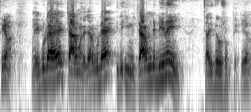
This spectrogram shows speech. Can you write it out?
ठीक आहे ना? हे कुठे आहे? चारमध्ये. चार कुठे आहे? इथे ई चार म्हणजे डी नाही. चार इथे होऊ शकते. ठीक आहे ना?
